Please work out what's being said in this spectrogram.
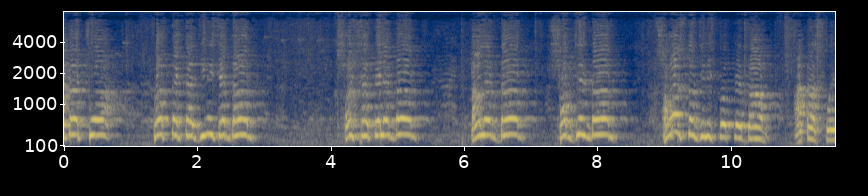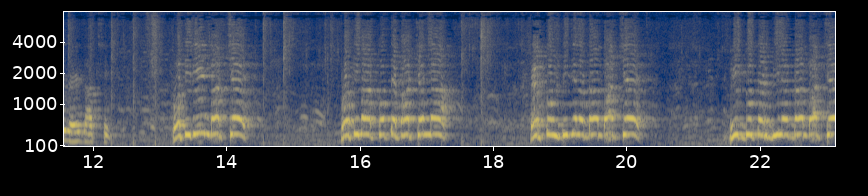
আকাশ ছোঁয়া, প্রত্যেকটা জিনিসের দাম সর্ষা তেলের দাম, তালের দাম, সবজির দাম, সমস্ত জিনিসপত্রের দাম আকাশ হয়ে হয়ে যাচ্ছে। প্রতিদিন বাড়ছে। প্রতিবাদ করতে পারছেন না। পেট্রোল, ডিজেলের দাম বাড়ছে। বিদ্যুতের বিলের দাম বাড়ছে,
